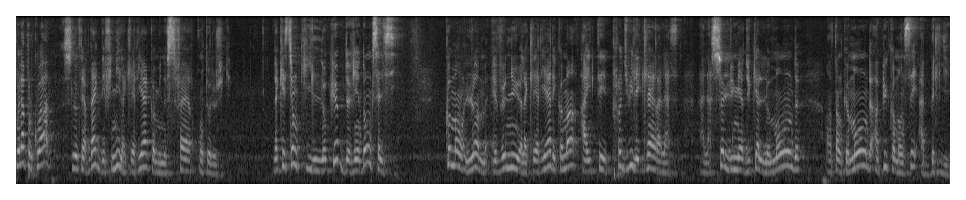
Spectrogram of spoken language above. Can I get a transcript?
Voilà pourquoi Sloterdijk définit la clairière comme une sphère ontologique. La question qui l'occupe devient donc celle-ci. Comment l'homme est venu à la clairière et comment a été produit l'éclair à à la seule lumière duquel le monde, en tant que monde, a pu commencer à briller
